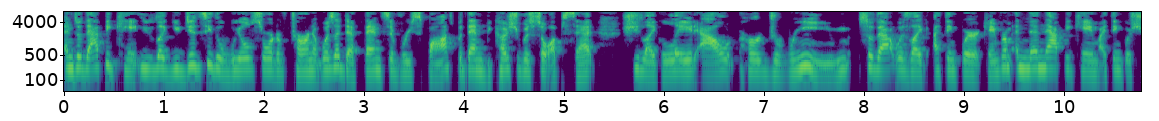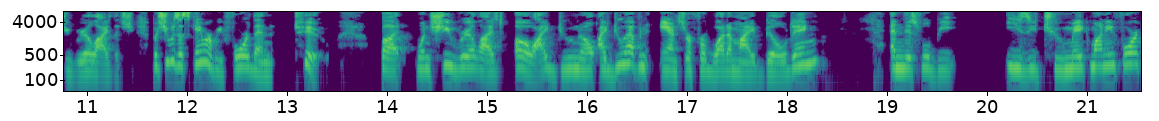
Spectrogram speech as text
And so that became you like you did see the wheels sort of turn. It was a defensive response, but then because she was so upset, she like laid out her dream. So that was like I think where it came from. And then that became, I think, what she realized that she but she was a scammer before then too. But when she realized, oh, I do know, I do have an answer for what am I building, and this will be easy to make money for.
